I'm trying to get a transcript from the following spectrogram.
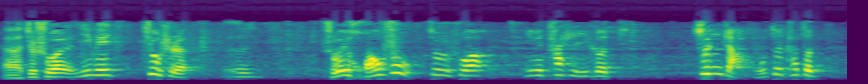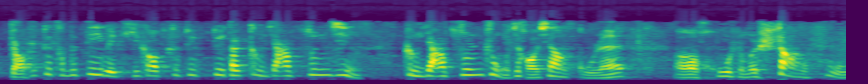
呃，就说因为就是呃，所谓皇父，就是说因为他是一个尊长，我对他的表示对他的地位提高，对对对他更加尊敬。更加尊重，就好像古人呃呼什么上父、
